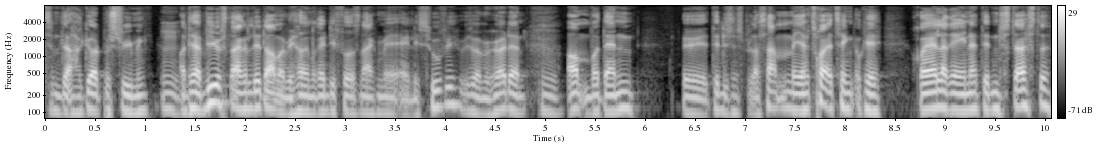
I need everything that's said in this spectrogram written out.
som det har gjort på streaming. Mm. Og det har vi jo snakket lidt om, at vi havde en rigtig fed snak med Ali Sufi, hvis man vil høre den, Mm. om hvordan øh, det ligesom spiller sammen. Men jeg tror, jeg tænkte, okay, Royal Arena, det er den største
